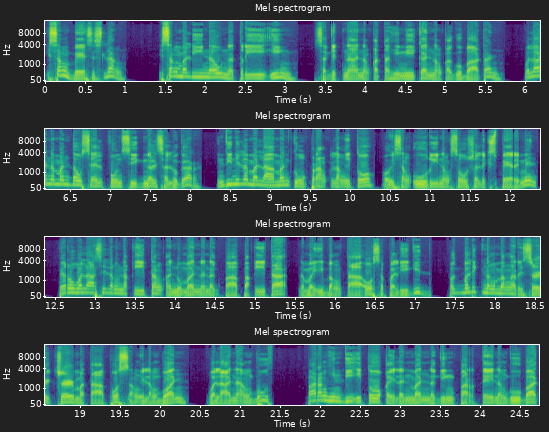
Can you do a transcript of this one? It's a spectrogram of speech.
Isang beses lang. Isang malinaw na triing sa gitna ng katahimikan ng kagubatan. Wala naman daw cellphone signal sa lugar. Hindi nila malaman kung prank lang ito o isang uri ng social experiment pero wala silang nakitang anuman na nagpapakita na may ibang tao sa paligid. Pagbalik ng mga researcher matapos ang ilang buwan, wala na ang booth. Parang hindi ito kailanman naging parte ng gubat.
